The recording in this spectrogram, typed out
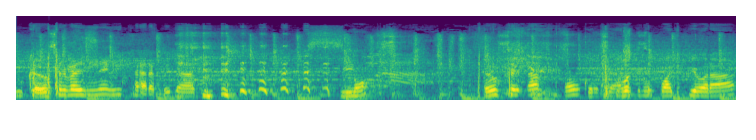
Um câncer vai vir aí, cara. Cuidado. Nossa, Câncer nas mãos. você acha que não pode piorar?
